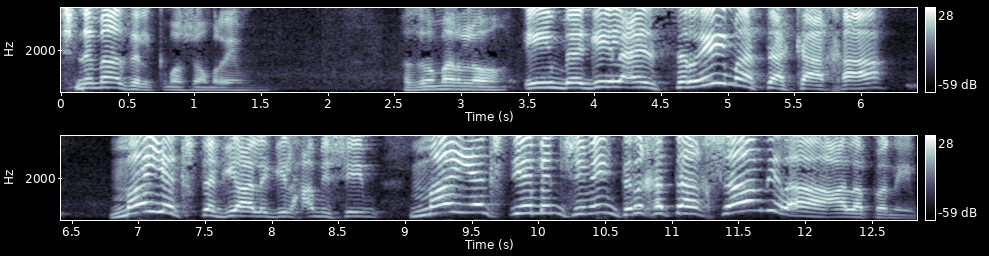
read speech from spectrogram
שני מזל, כמו שאומרים. אז הוא אמר לו, אם בגיל עשרים אתה ככה, מה יהיה כשתגיע לגיל 50? מה יהיה כשתהיה בן 70? תראה איך אתה עכשיו נראה על הפנים.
